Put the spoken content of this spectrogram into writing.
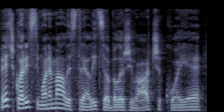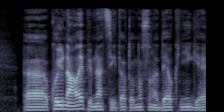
već koristim one male strelice obeleživače koje uh, koju nalepim na citat, odnosno na deo knjige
